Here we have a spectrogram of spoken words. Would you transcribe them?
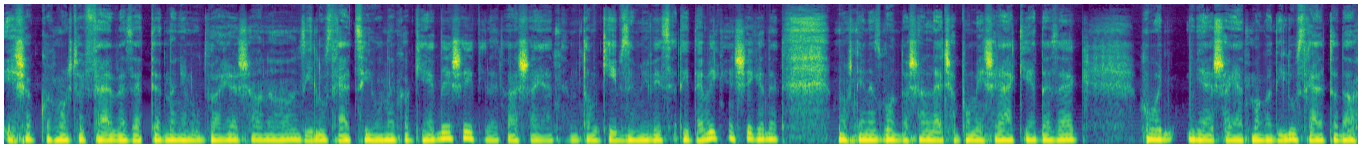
És akkor most, hogy felvezetted nagyon udvariasan az illusztrációnak a kérdését, illetve a saját, nem tudom, képzőművészeti tevékenységedet, most én ezt gondosan lecsapom és rákérdezek, hogy ugye saját magad illusztráltad a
